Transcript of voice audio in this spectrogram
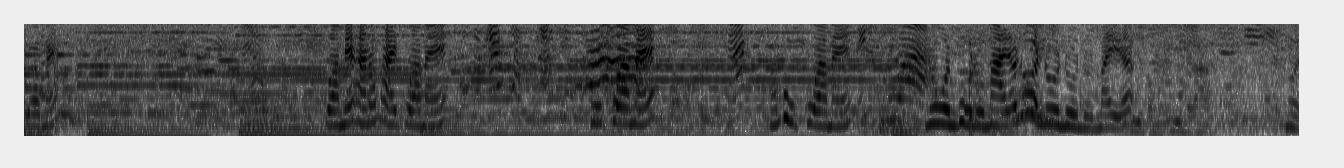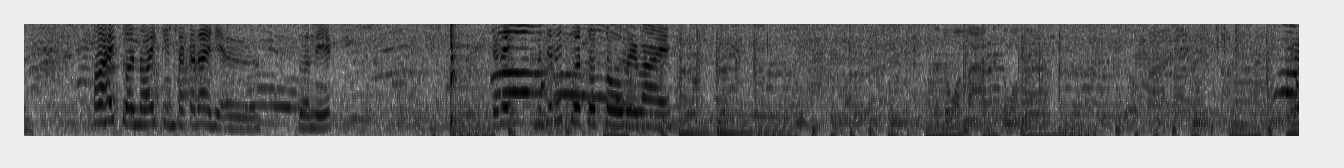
กลัวไหมก ลัวไหมคะน้องพายกลัวไหมภูกลัวไหมน้องภูกลัวไหมนู่นภูดูมาแล้วนู่นนู่นนู่นนู่นมาอีกแล้วนู่นพ่อให้ตัวน้อยกินสักก็ได้เดี๋ยวเออตัวเล็ก จะได้มันจะได้ตัวโตๆไวๆจะต้องออกมาจะต้องออกมาเดี๋ยวมาเอ้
